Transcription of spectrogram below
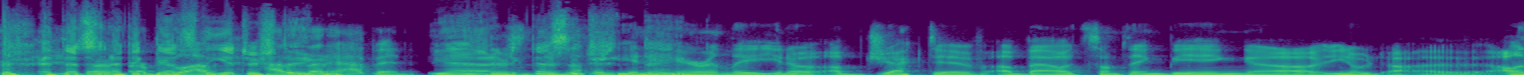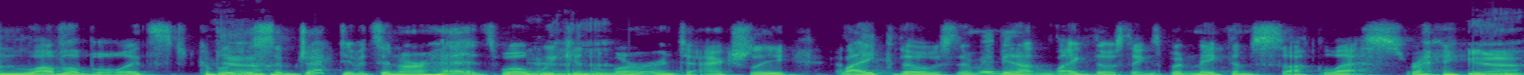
And that's, there, I think that's the interesting. How does that happen? Yeah, there's, there's nothing inherently thing. you know objective about something something being uh, you know uh, unlovable. It's completely yeah. subjective. It's in our heads. Well, yeah. we can learn to actually like those. They're maybe not like those things, but make them suck less, right? Yeah.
